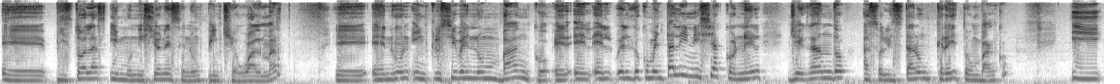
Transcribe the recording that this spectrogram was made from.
eh, pistolas y municiones en un pinche Walmart. en un, inclusive en un banco. El, el- el- el documental inicia con él llegando a solicitar un crédito a un banco. Y,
